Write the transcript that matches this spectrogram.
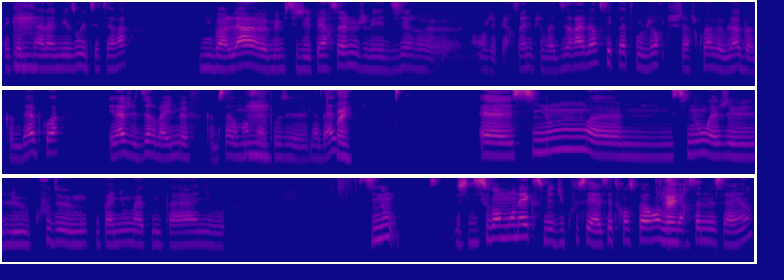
t'as quelqu'un mm. à la maison, etc. Bon, ben là, euh, même si j'ai personne, je vais dire Non, j'ai personne. Puis on va dire Alors, c'est quoi ton genre Tu cherches quoi Blabla, bah, comme d'hab, quoi. Et là, je vais dire bah, Une meuf. Comme ça, au moins, ça mm. pose la base. Ouais. Euh, sinon, euh, sinon ouais, j'ai le coup de mon compagnon, ma compagne. Sinon, je dis souvent mon ex, mais du coup, c'est assez transparent, donc personne ne sait rien.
